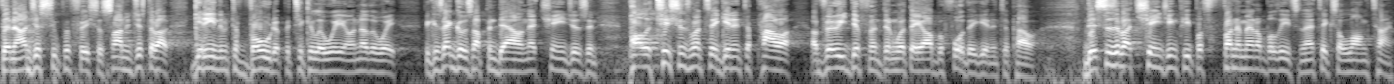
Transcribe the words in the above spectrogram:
They're not just superficial. It's not just about getting them to vote a particular way or another way, because that goes up and down, that changes. And politicians, once they get into power, are very different than what they are before they get into power. This is about changing people's fundamental beliefs, and that takes a long time.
